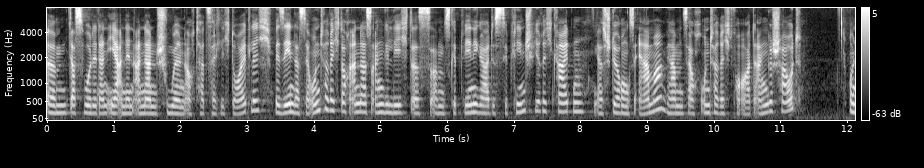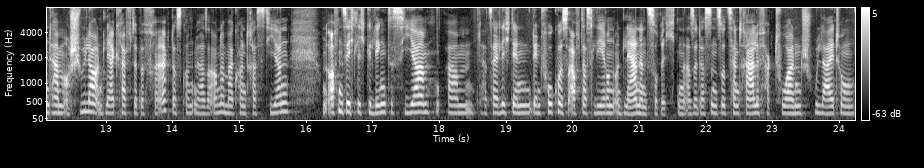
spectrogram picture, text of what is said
Ähm, das wurde dann eher an den anderen Schulen auch tatsächlich deutlich. Wir sehen, dass der Unterricht auch anders angelegt ist. Ähm, es gibt weniger Disziplinschwierigkeiten. Er ist störungsärmer. Wir haben uns ja auch Unterricht vor Ort angeschaut und haben auch Schüler und Lehrkräfte befragt. Das konnten wir also auch nochmal kontrastieren. Und offensichtlich gelingt es hier ähm, tatsächlich den, den Fokus auf das Lehren und Lernen zu richten. Also das sind so zentrale Faktoren, Schulleitung,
